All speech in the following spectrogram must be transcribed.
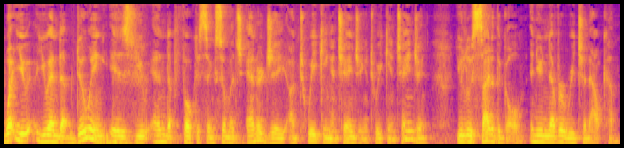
what you you end up doing is you end up focusing so much energy on tweaking and changing and tweaking and changing, you lose sight of the goal and you never reach an outcome.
